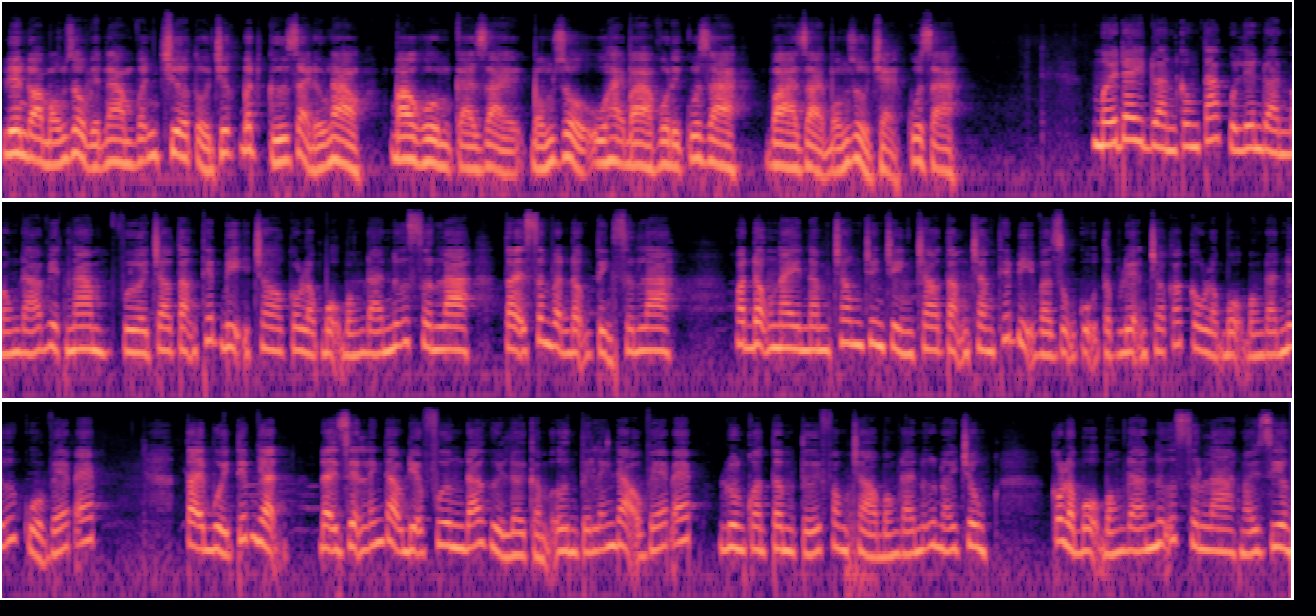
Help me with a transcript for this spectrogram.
Liên đoàn bóng rổ Việt Nam vẫn chưa tổ chức bất cứ giải đấu nào, bao gồm cả giải bóng rổ U23 vô địch quốc gia và giải bóng rổ trẻ quốc gia. Mới đây, đoàn công tác của Liên đoàn bóng đá Việt Nam vừa trao tặng thiết bị cho câu lạc bộ bóng đá nữ Sơn La tại sân vận động tỉnh Sơn La. Hoạt động này nằm trong chương trình trao tặng trang thiết bị và dụng cụ tập luyện cho các câu lạc bộ bóng đá nữ của VFF. Tại buổi tiếp nhận, đại diện lãnh đạo địa phương đã gửi lời cảm ơn tới lãnh đạo VFF luôn quan tâm tới phong trào bóng đá nữ nói chung, câu lạc bộ bóng đá nữ Sơn La nói riêng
